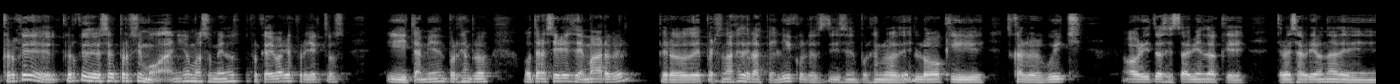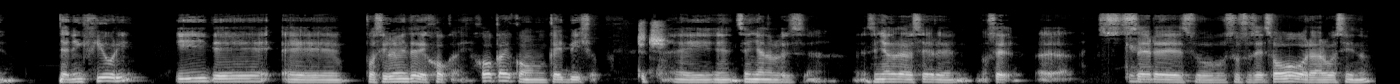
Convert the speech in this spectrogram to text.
Creo que, creo que debe ser el próximo año, más o menos, porque hay varios proyectos. Y también, por ejemplo, otras series de Marvel, pero de personajes de las películas. Dicen, por ejemplo, de Loki, Scarlet Witch. Ahorita se está viendo que tal vez habría una de, de Nick Fury y de eh, posiblemente de Hawkeye. Hawkeye con Kate Bishop. Eh, enseñándoles, eh, enseñándoles a ser, eh, no sé, ser su, su sucesor o algo así, ¿no?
